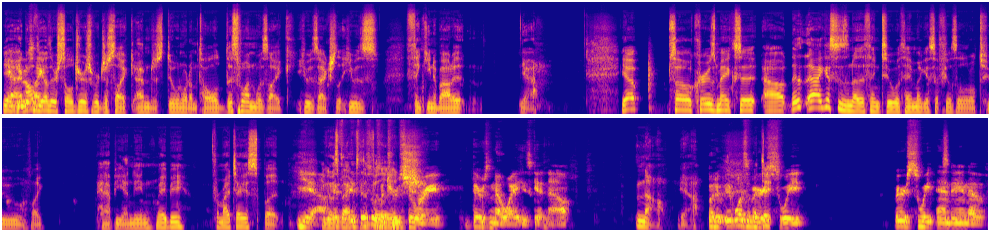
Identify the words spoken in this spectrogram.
Yeah, And and all the other soldiers were just like, I'm just doing what I'm told. This one was like, he was actually, he was thinking about it. Yeah. Yep. So Cruise makes it out. I guess this is another thing too with him. I guess it feels a little too like happy ending, maybe for my taste, but Yeah, He goes if, back if to this the was a true village. story, there's no way he's getting out. no. Yeah. But it, it was a very they- sweet, very sweet ending of,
